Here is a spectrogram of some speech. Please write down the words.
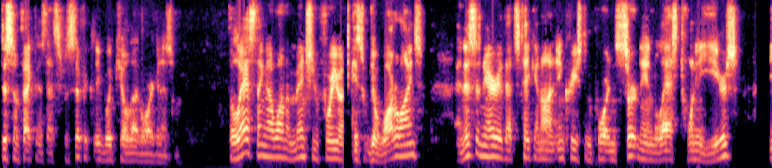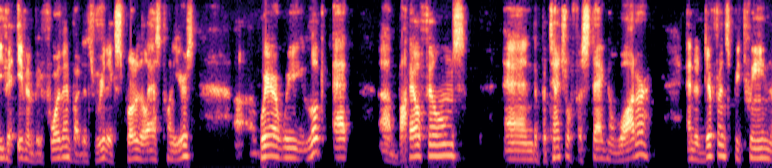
disinfectants that specifically would kill that organism. The last thing I want to mention for you is your water lines. And this is an area that's taken on increased importance, certainly in the last 20 years, even, even before then, but it's really exploded the last 20 years, uh, where we look at uh, biofilms and the potential for stagnant water and the difference between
